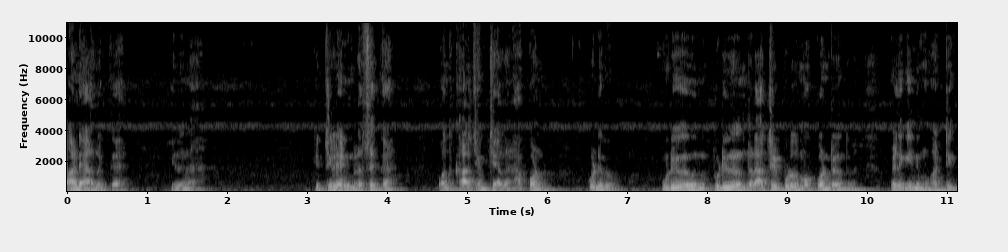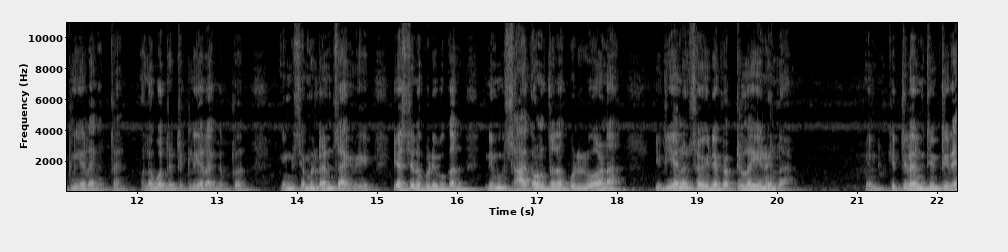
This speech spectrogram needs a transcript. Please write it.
ಮಾಡಿ ಅದಕ್ಕೆ ಇದನ್ನು ಕಿತ್ತಳೆ ಹಣ್ಣಿನ ರಸಕ್ಕೆ ಒಂದು ಕಾಲು ಚಮಚ ಅದನ್ನು ಹಾಕ್ಕೊಂಡು ಕುಡಿಬೇಕು. ಕುಡಿ ಕುಡಿಯೋದ್ರಿಂದ ರಾತ್ರಿ ಕುಡಿದು ಮಕ್ಕೊಂಡ್ರೆ ಅಂದ್ರೆ ಬೆಳಗ್ಗೆ ನಿಮ್ಮ ಹೊಟ್ಟೆ ಕ್ಲಿಯರ್ ಆಗುತ್ತೆ ಫಲಭದ್ರತೆ ಕ್ಲಿಯರ್ ಆಗುತ್ತೆ. ಹಿಂಗೆ ಸಿಮಿಲ್ಟನ್ಸ್ ಆಗಿದೆ ಎಷ್ಟು ದಿನ ಕುಡಿಬೇಕಂದ್ರೆ ನಿಮಗೆ ಸಾಕು ಕುಡಿರೋಣ ಇದೇನು ಸೈಡ್ ಎಫೆಕ್ಟ್ ಇಲ್ಲ, ಏನಿಲ್ಲ. ಏನು ಕಿತ್ತಳೆ ಹಣ್ಣು ತಿಂತೀರಿ?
